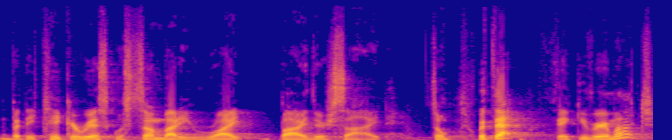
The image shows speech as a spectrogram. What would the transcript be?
but they take a risk with somebody right by their side. So with that, thank you very much.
